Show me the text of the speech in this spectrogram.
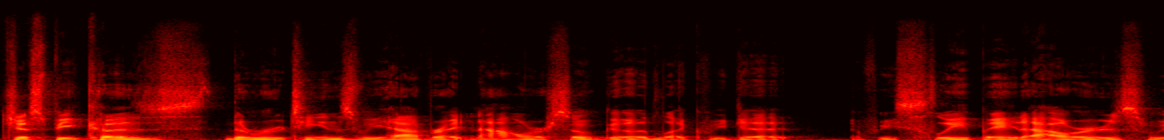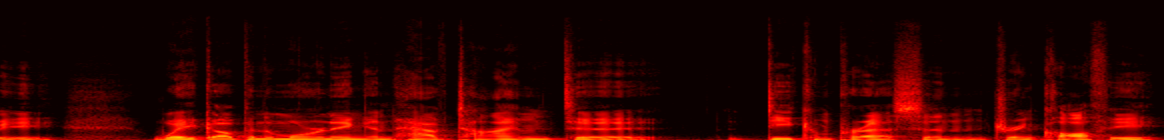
just because the routines we have right now are so good. Like we get if we sleep eight hours, we wake up in the morning and have time to decompress and drink coffee.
